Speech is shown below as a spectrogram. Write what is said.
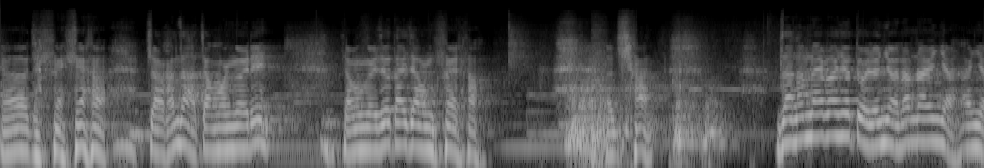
Ờ, chào, chào khán giả, chào mọi người đi Chào mọi người, giơ tay chào mọi người nào Chào Dạ năm nay bao nhiêu tuổi rồi nhỉ? Năm nay nhỉ? Anh nhỉ?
